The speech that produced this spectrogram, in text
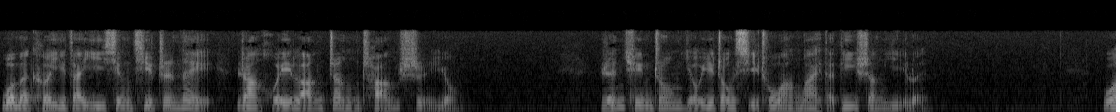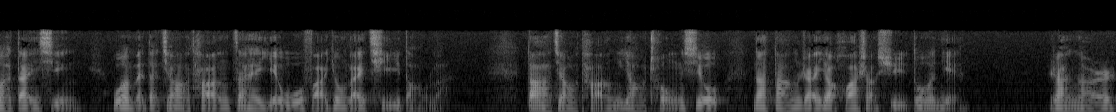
我们可以在一星期之内让回廊正常使用。人群中有一种喜出望外的低声议论。我担心我们的教堂再也无法用来祈祷了。大教堂要重修，那当然要花上许多年。然而，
